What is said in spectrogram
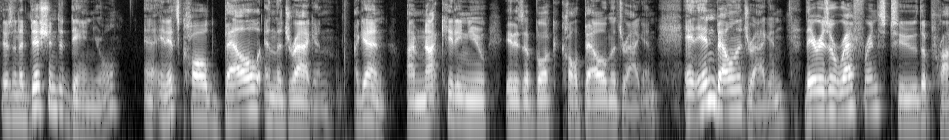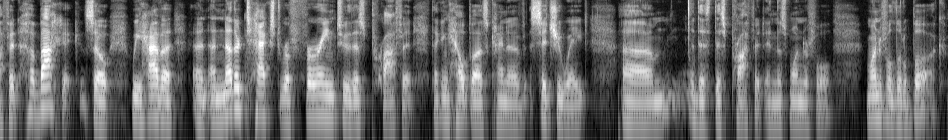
there's an addition to Daniel, and it's called Bel and the Dragon. Again, I'm not kidding you. It is a book called Bel and the Dragon. And in Bel and the Dragon, there is a reference to the prophet Habakkuk. So we have a, an, another text referring to this prophet that can help us kind of situate um, this, this prophet in this wonderful, wonderful little book.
